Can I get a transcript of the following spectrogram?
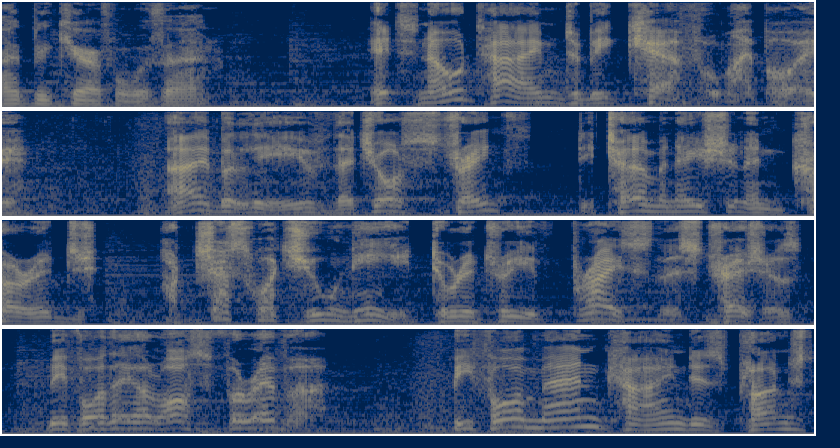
I'd be careful with that. It's no time to be careful, my boy. I believe that your strength, determination, and courage are just what you need to retrieve priceless treasures before they are lost forever. Before mankind is plunged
